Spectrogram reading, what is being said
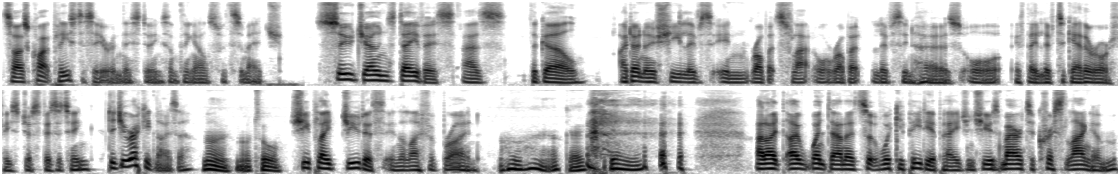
So I was quite pleased to see her in this, doing something else with some edge. Sue Jones-Davies as the girl. I don't know if she lives in Robert's flat or Robert lives in hers, or if they live together, or if he's just visiting. Did you recognise her? no not at all She played Judith in The Life of Brian. oh right okay yeah yeah and I, I went down a sort of Wikipedia page, and she was married to Chris Langham,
